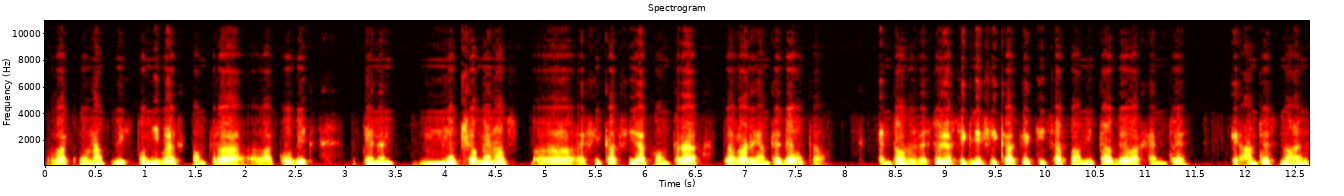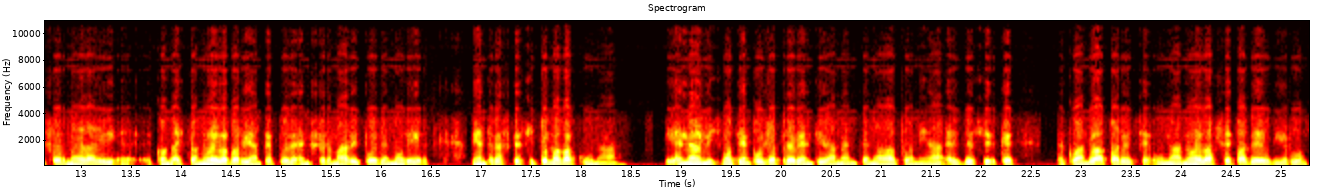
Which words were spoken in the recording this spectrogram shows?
vacunas disponibles contra la COVID tienen mucho menos eh, eficacia contra la variante Delta. Entonces esto ya significa que quizás la mitad de la gente que antes no enfermera eh, con esta nueva variante puede enfermar y puede morir. Mientras que si toma vacuna y en el mismo tiempo ya preventivamente melatonina, es decir que cuando aparece una nueva cepa del virus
